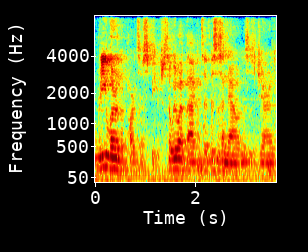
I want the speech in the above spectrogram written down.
relearn the parts of speech. So we went back and said, this is a noun, this is a gerund.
